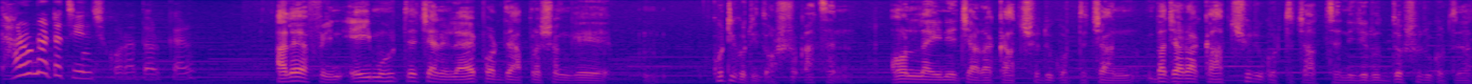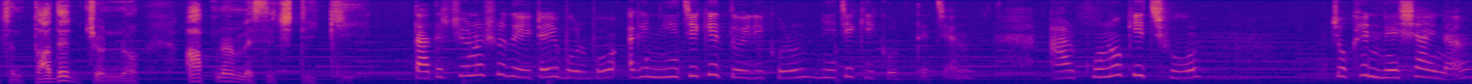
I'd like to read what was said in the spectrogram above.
ধারণাটা চেঞ্জ করা দরকার। আলে আফরিন এই মুহূর্তে চ্যানেল আয় পর্দায় আপনার সঙ্গে কোটি কোটি দর্শক আছেন। অনলাইনে যারা কাজ শুরু করতে চান বা যারা কাজ শুরু করতে চাচ্ছেন নিজের উদ্যোগ শুরু করতে চাচ্ছেন তাদের জন্য আপনার মেসেজটি কি? তাদের জন্য শুধু এটাই বলব আগে নিজেকে তৈরি করুন নিজে কি করতে চান। আর কোনো কিছু চোখের নেশায় না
